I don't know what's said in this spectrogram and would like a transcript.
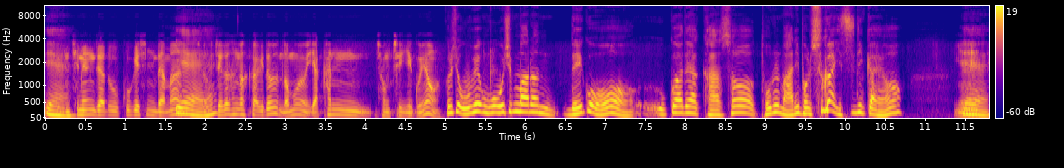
예. 진행자도 웃고 계십니다만 예. 제가 생각하기도 너무 약한 정책이고요. 그렇죠. 550만 원 내고 의과대학 가서 돈을 많이 벌 수가 있으니까요. 예. 예.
